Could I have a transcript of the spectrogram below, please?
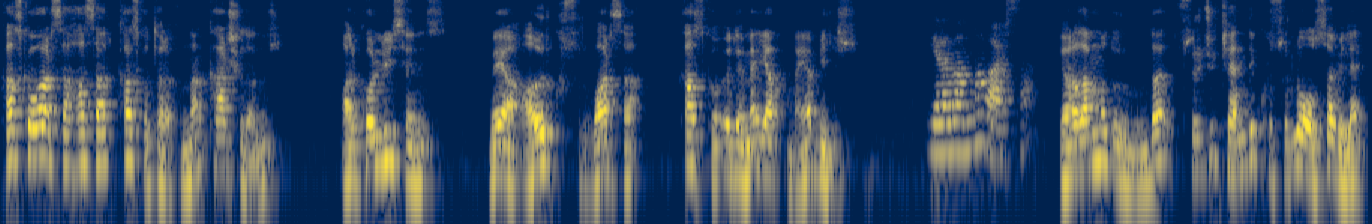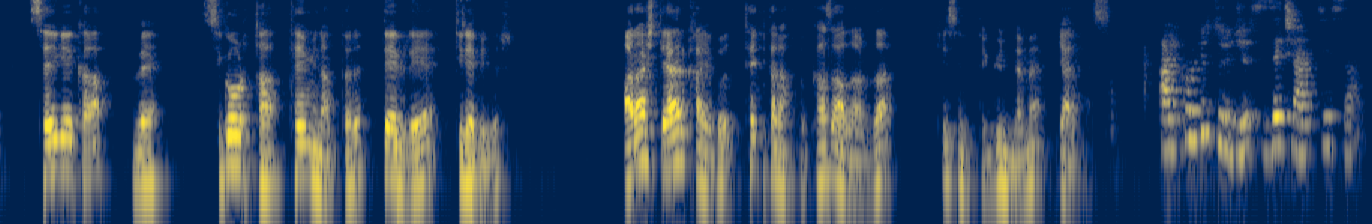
Kasko varsa hasar kasko tarafından karşılanır. Alkollüyseniz veya ağır kusur varsa kasko ödeme yapmayabilir. yaralanma varsa Yaralanma durumunda sürücü kendi kusurlu olsa bile SGK ve sigorta teminatları devreye girebilir. Araç değer kaybı tek taraflı kazalarda kesinlikle gündeme gelmez. alkollü sürücü size çarptıysa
